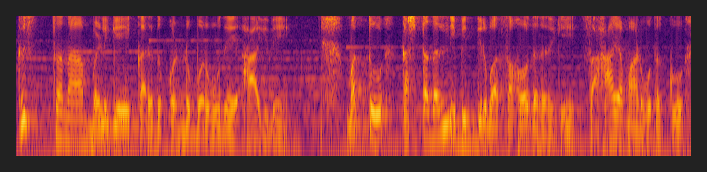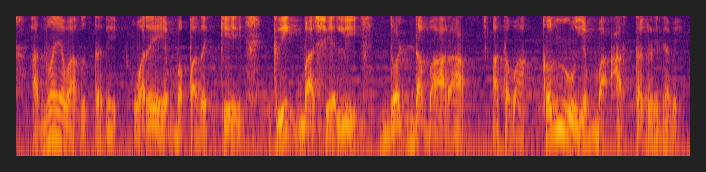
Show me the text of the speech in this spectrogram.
ಕ್ರಿಸ್ತನ ಬಳಿಗೆ ಕರೆದುಕೊಂಡು ಬರುವುದೇ ಆಗಿದೆ. ಮತ್ತು ಕಷ್ಟದಲ್ಲಿ ಬಿದ್ದಿರುವ ಸಹೋದರರಿಗೆ ಸಹಾಯ ಮಾಡುವುದಕ್ಕೂ ಅನ್ವಯವಾಗುತ್ತದೆ. ಹೊರೆ ಎಂಬ ಪದಕ್ಕೆ ಗ್ರೀಕ್ ಭಾಷೆಯಲ್ಲಿ ದೊಡ್ಡ ಭಾರ ಅಥವಾ ಕಲ್ಲು ಎಂಬ ಅರ್ಥಗಳಿದ್ದಾವೆ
